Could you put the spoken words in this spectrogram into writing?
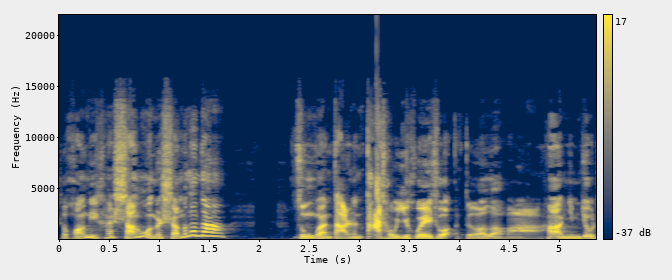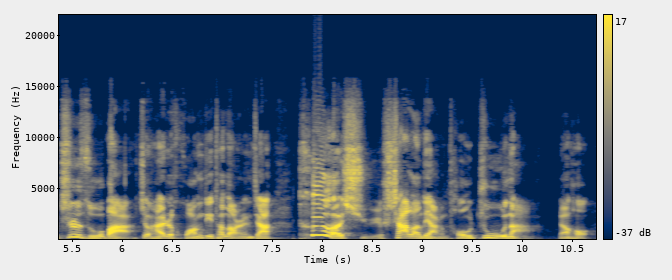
这皇帝还赏我们什么了呢？”总管大人大手一挥说：“得了吧，哈，你们就知足吧。这还是皇帝他老人家特许杀了两头猪呢。”然后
